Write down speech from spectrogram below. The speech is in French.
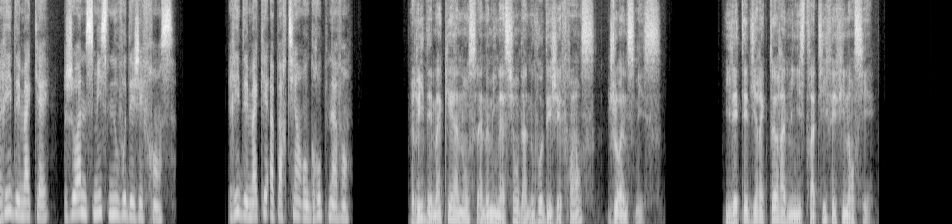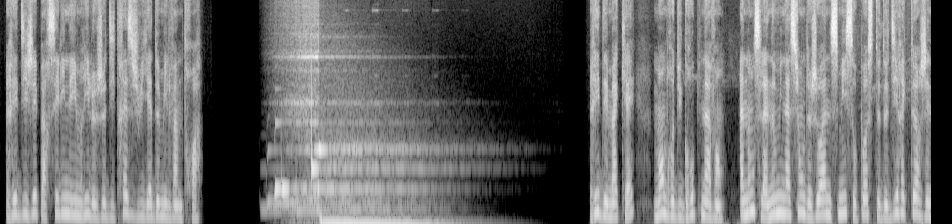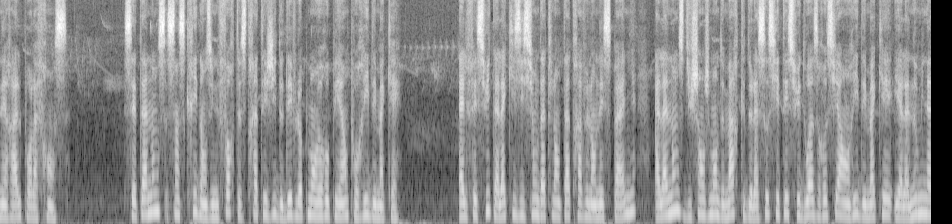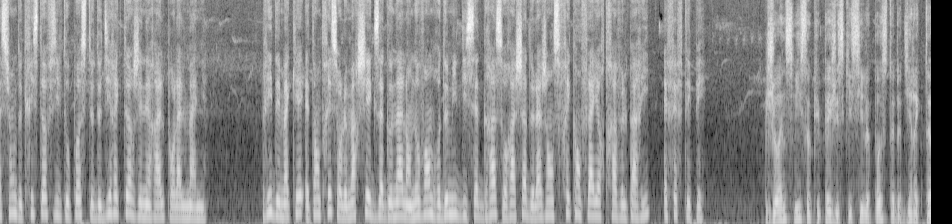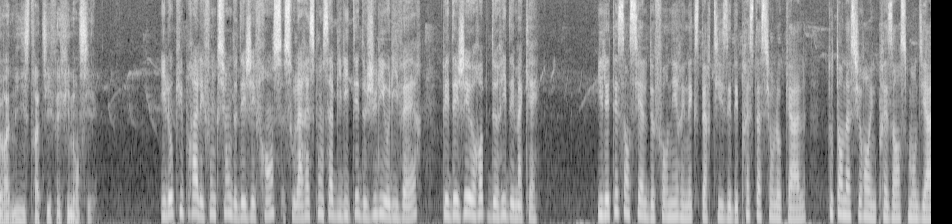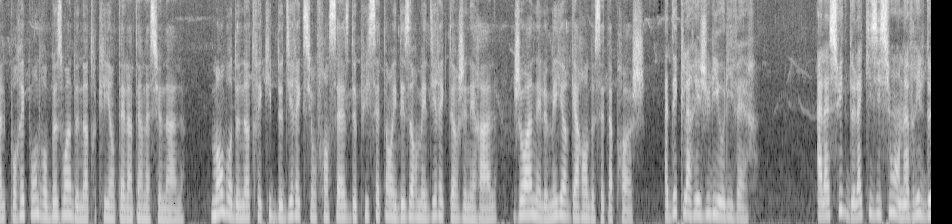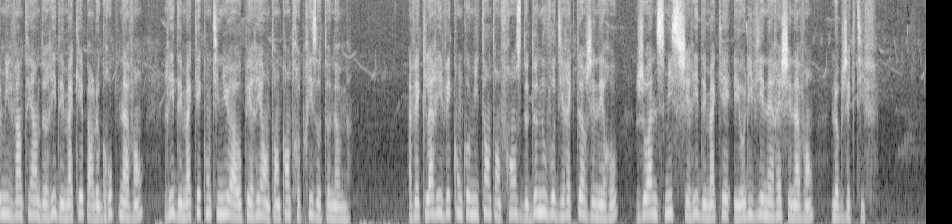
Reed et Mackay, Johan Smith nouveau DG France. Reed et Mackay appartient au groupe Navant. Reed et Mackay annoncent la nomination d'un nouveau DG France, Johan Smith. Il était directeur administratif et financier. Rédigé par Céline Imri le jeudi 13 juillet 2023. Reed et Mackay, membres du groupe Navant, annoncent la nomination de Johan Smith au poste de directeur général pour la France. Cette annonce s'inscrit dans une forte stratégie de développement européen pour Reed et. Elle fait suite à l'acquisition d'Atlanta Travel en Espagne, à l'annonce du changement de marque de la société suédoise Rossia Henri des Mackay et à la nomination de Christophe Zilt au poste de directeur général pour l'Allemagne. Reed et Mackay est entré sur le marché hexagonal en novembre 2017 grâce au rachat de l'agence Fréquent Flyer Travel Paris, FFTP. Johan Smith occupait jusqu'ici le poste de directeur administratif et financier. Il occupera les fonctions de DG France sous la responsabilité de Julie Oliver, PDG Europe de Reed et Mackay. Il est essentiel de fournir une expertise et des prestations locales, tout en assurant une présence mondiale pour répondre aux besoins de notre clientèle internationale. Membre de notre équipe de direction française depuis 7 ans et désormais directeur général, Johan est le meilleur garant de cette approche. A déclaré Julie Oliver. À la suite de l'acquisition en avril 2021 de Reed et Mackay par le groupe Navant, Reed et Mackay continuent à opérer en tant qu'entreprise autonome. Avec l'arrivée concomitante en France de deux nouveaux directeurs généraux, Johan Smith chez Reed et Mackay et Olivier Néret chez Navant, l'objectif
